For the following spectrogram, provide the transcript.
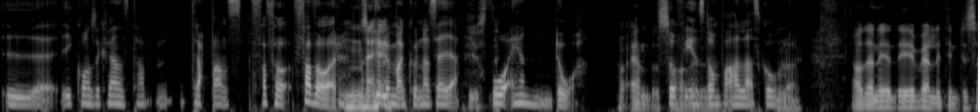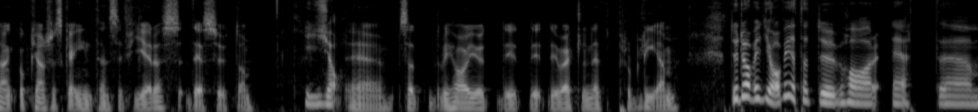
i, i konsekvenstrappans favör, favör skulle man kunna säga. Och ändå så finns de på alla skolor. Mm. Ja, den är, det är väldigt intressant och kanske ska intensifieras dessutom. Ja. Eh, så vi har ju, det, det, det är verkligen ett problem. Du David, jag vet att du har ett eh,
